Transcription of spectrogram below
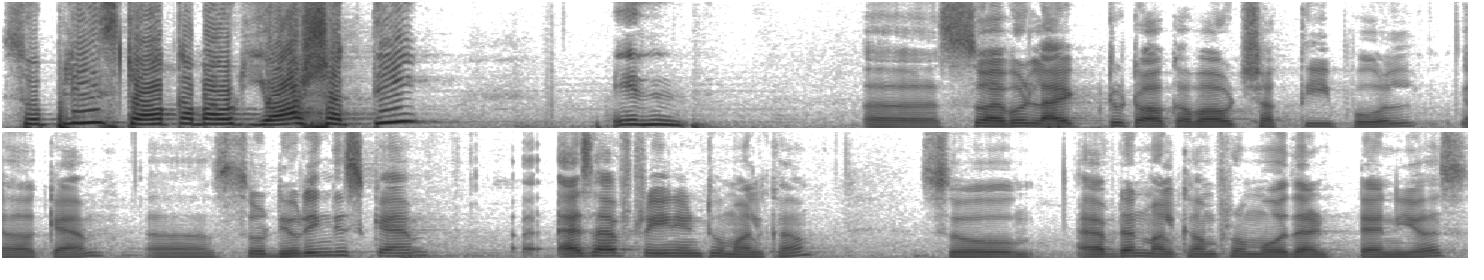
So please talk about your Shakti in... Uh, so I would like to talk about Shakti Pole uh, camp. Uh, so during this camp, uh, as I have trained into Malkam, so I have done Malkam for more than 10 years.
